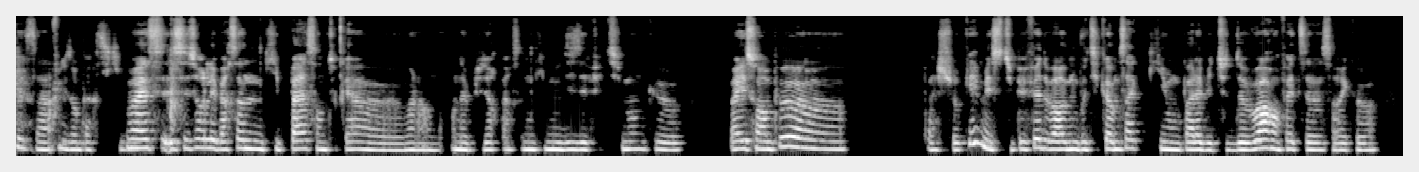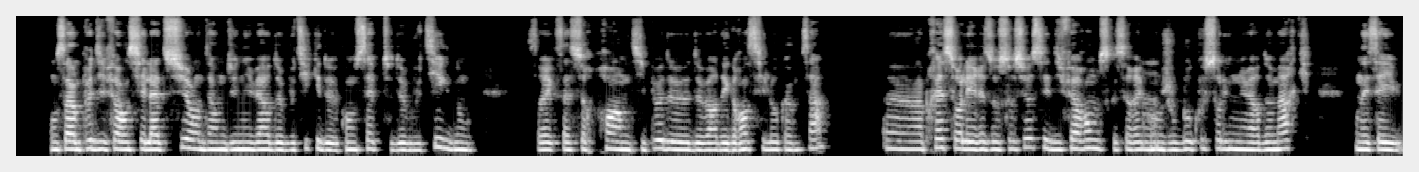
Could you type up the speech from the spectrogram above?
c'est ça. Plus en particulier. Ouais, c'est sûr, les personnes qui passent, en tout cas, voilà, on a, plusieurs personnes qui nous disent effectivement que ils sont un peu pas choqués, mais stupéfaits de voir une boutique comme ça qui n'ont pas l'habitude de voir. En fait, c'est vrai que on s'est un peu différencié là-dessus en termes d'univers de boutique et de concept de boutique. Donc, c'est vrai que ça surprend un petit peu de, voir des grands silos comme ça. Euh, après, sur les réseaux sociaux, c'est différent parce que c'est vrai qu'on mmh. joue beaucoup sur l'univers de marque. On essaye,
